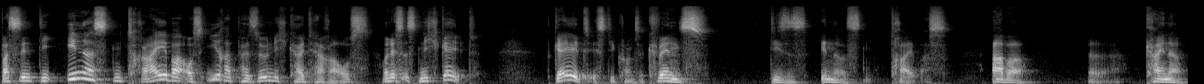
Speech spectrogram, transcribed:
Was sind die innersten Treiber aus Ihrer Persönlichkeit heraus? Und es ist nicht Geld. Geld ist die Konsequenz dieses innersten Treibers. Aber äh, keiner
